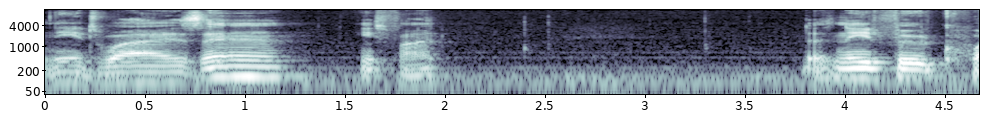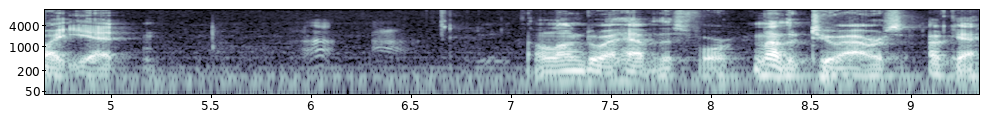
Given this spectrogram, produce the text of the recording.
Needs wise, eh, he's fine. Doesn't need food quite yet. How long do I have this for? Another two hours. Okay.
